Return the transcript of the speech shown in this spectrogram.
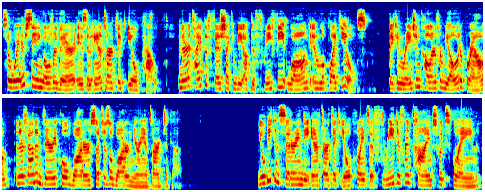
So what you're seeing over there is an Antarctic eel pout, and they're a type of fish that can be up to three feet long and look like eels. They can range in color from yellow to brown, and they're found in very cold water, such as the water near Antarctica. You'll be considering the Antarctic eel pouts at three different times to explain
